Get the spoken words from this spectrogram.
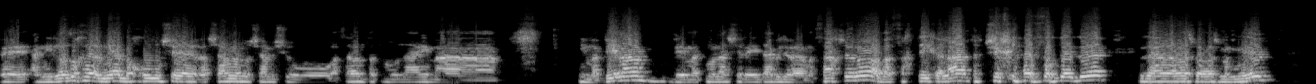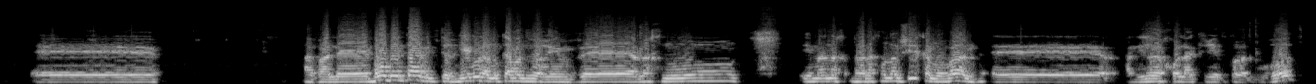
ואני לא זוכר מי הבחור שרשם לנו שם שהוא עשה לנו את התמונה עם, ה... עם הבירה ועם התמונה של A.E.W. על המסך שלו, אבל סחטיק עליו, תמשיך לעשות את זה, זה היה ממש ממש מגניב. אבל אה, בואו בינתיים תגיבו לנו כמה דברים, ואנחנו, אנחנו, ואנחנו נמשיך כמובן. אה, אני לא יכול להקריא את כל התגובות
